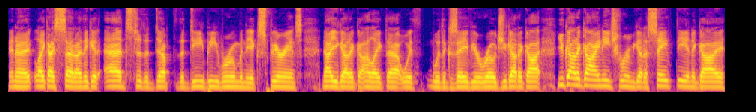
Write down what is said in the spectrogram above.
And I, like I said, I think it adds to the depth of the DB room and the experience. Now you got a guy like that with, with Xavier Rhodes. You got a guy, you got a guy in each room. You got a safety and a guy,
